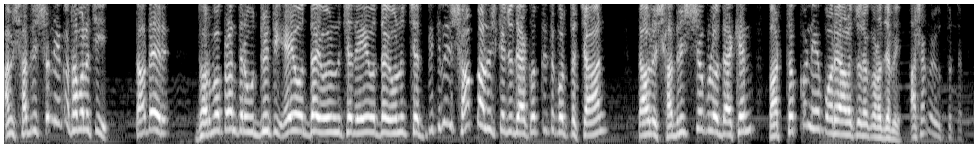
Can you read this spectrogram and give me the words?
আমি সাদৃশ্য নিয়ে কথা বলেছি। তাদের ধর্মক্রান্তের উদ্ধৃতি, এই অধ্যায়, অনুচ্ছেদ, এই অধ্যায়, অনুচ্ছেদ, পৃথিবীর সব মানুষকে যদি একত্রিত করতে চান তাহলে সাদৃশ্যগুলো দেখেন পার্থক্য নিয়ে পরে আলোচনা করা যাবে। আশা করি উত্তরটা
